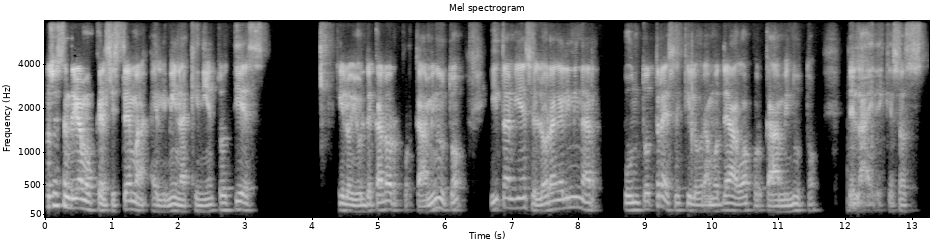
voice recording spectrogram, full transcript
Entonces tendríamos que el sistema elimina 510 kilojoules de calor por cada minuto y también se logran eliminar 0.13 kilogramos de agua por cada minuto del aire, que esos,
